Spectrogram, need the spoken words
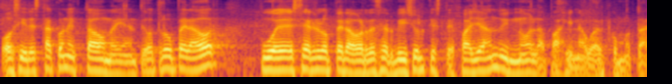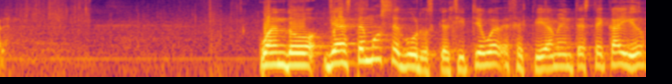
o si él está conectado mediante otro operador, puede ser el operador de servicio el que esté fallando y no la página web como tal. Cuando ya estemos seguros que el sitio web efectivamente esté caído,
